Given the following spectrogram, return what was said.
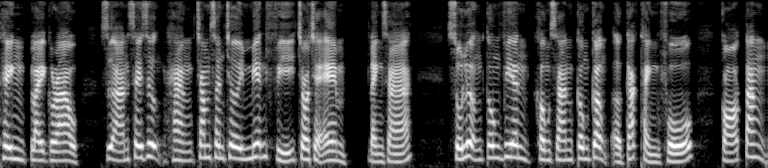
Thing Playground, dự án xây dựng hàng trăm sân chơi miễn phí cho trẻ em, đánh giá số lượng công viên, không gian công cộng ở các thành phố có tăng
